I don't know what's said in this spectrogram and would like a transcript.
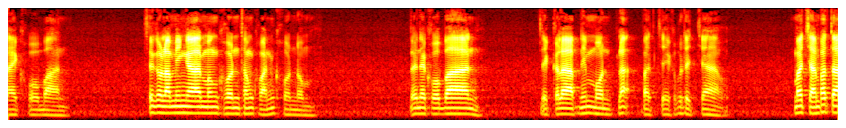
นายโคบาน ซึ่งกำลังมีงานมงคลทำขวัญโคนม โดยนายโคบานได้กราบนิมนต์พระปัจเจกพุทธเจ้า มาฉันพัตา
